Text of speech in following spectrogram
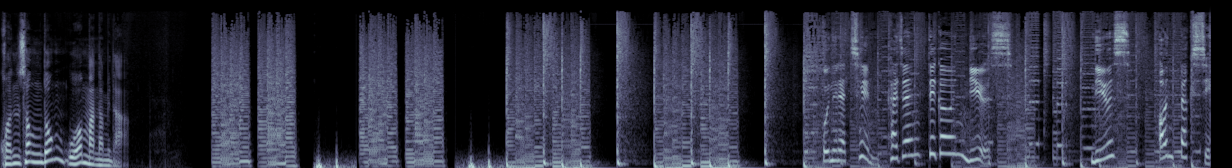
권성동 의원 만납니다. 오늘 아침 가장 뜨거운 뉴스 뉴스 unboxing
